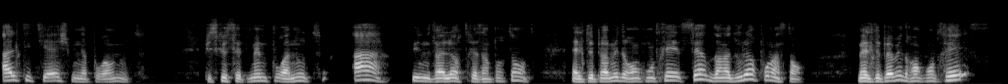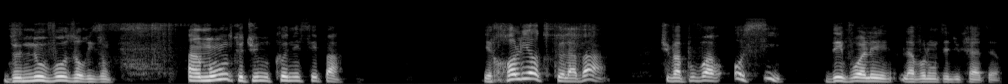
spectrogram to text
altitiesh minapura puisque cette même pour Anout a une valeur très importante. Elle te permet de rencontrer, certes dans la douleur pour l'instant, mais elle te permet de rencontrer de nouveaux horizons. Un monde que tu ne connaissais pas. Et Choliot, que là-bas, tu vas pouvoir aussi dévoiler la volonté du Créateur.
